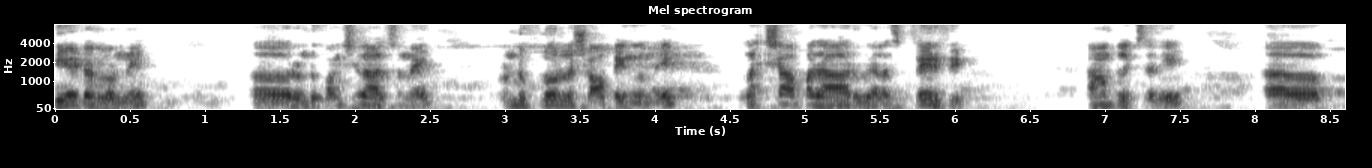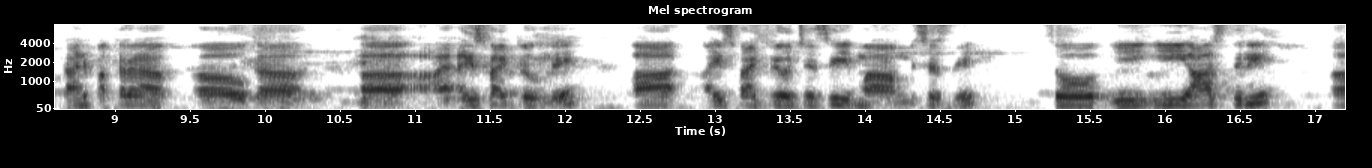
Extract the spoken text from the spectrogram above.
థియేటర్లు ఉన్నాయి. ఆ, రెండు ఫంక్షన్ హాల్స్ ఉన్నాయి. రెండు ఫ్లోర్ల షాపింగ్ ఉంది. లక్షా పదహారు వేల స్క్వేర్ ఫీట్ కాంప్లెక్స్ అది. ఆ, దాని పక్కన ఆ, ఒక ఐస్ ఫ్యాక్టరీ ఉంది. ఆ ఐస్ ఫ్యాక్టరీ వచ్చేసి మా మిస్సెస్ ది సో ఈ ఈ ఆస్తిని ఆ,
